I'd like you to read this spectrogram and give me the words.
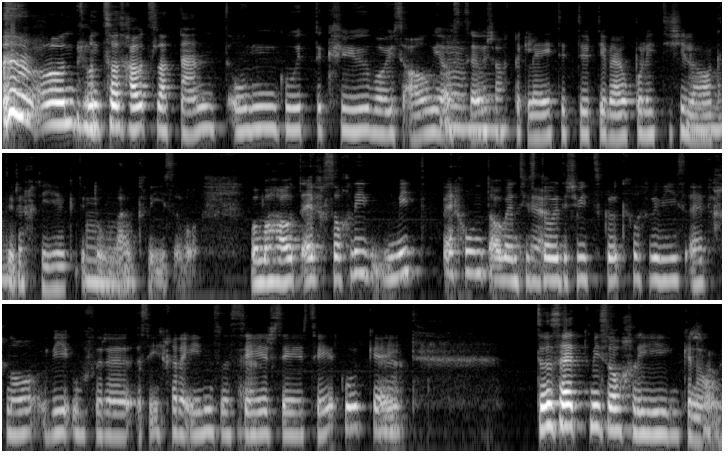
und, und so halt das latent ungute Gefühl, das uns alle als mhm. Gesellschaft begleitet durch die weltpolitische Lage, durch den Krieg, durch die mhm. Umweltkrise, wo, wo man halt einfach so ein bisschen mitbekommt, auch wenn es uns ja. hier in der Schweiz glücklicherweise einfach noch wie auf einer sicheren Insel sehr, sehr, sehr gut geht das hat mich so ein bisschen genau,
